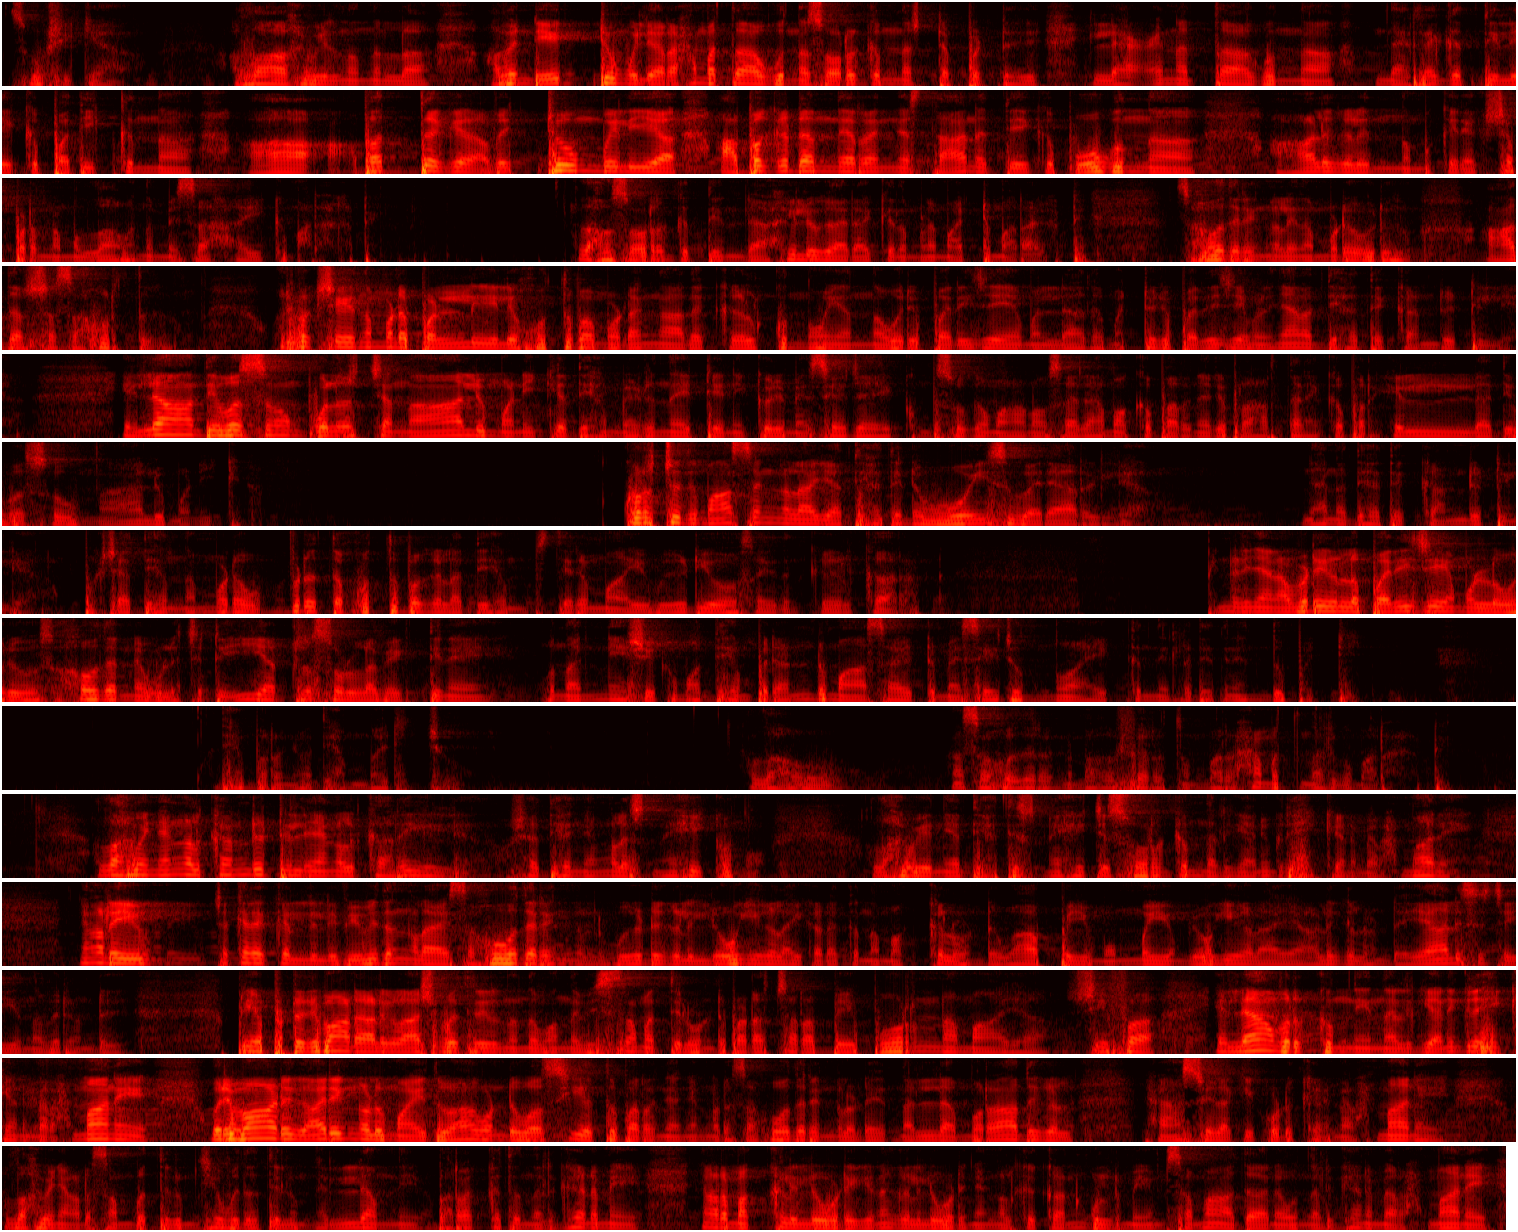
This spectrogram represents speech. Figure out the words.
സൂക്ഷിക്കുക. അള്ളാഹുവിൽ നിന്നുള്ള അവന്റെ ഏറ്റവും വലിയ റഹമത്താകുന്ന സ്വർഗം നഷ്ടപ്പെട്ട് ലയനത്താകുന്ന നരകത്തിലേക്ക് പതിക്കുന്ന ആ അബദ്ധക ഏറ്റവും വലിയ അപകടം നിറഞ്ഞ സ്ഥാനത്തേക്ക് പോകുന്ന ആളുകളിൽ നിന്ന് നമുക്ക് രക്ഷപ്പെടണം. അള്ളാഹു നമ്മെ സഹായിക്കുമാറാകട്ടെ. അള്ളാഹു സ്വർഗത്തിന്റെ അഹിലുകാരാക്കി നമ്മളെ മാറ്റുമാറാകട്ടെ. സഹോദരങ്ങളെ നമ്മുടെ ഒരു ആദർശ സുഹൃത്ത് ഒരുപക്ഷേ നമ്മുടെ പള്ളിയിൽ ഹൊത്തുബ മുടങ്ങാതെ കേൾക്കുന്നു എന്ന ഒരു പരിചയമല്ലാതെ മറ്റൊരു പരിചയമില്ല. ഞാൻ അദ്ദേഹത്തെ കണ്ടിട്ടില്ല. എല്ലാ ദിവസവും പുലർച്ചെ നാല് മണിക്ക് അദ്ദേഹം എഴുന്നേറ്റ് എനിക്കൊരു മെസ്സേജ് അയക്കും. സുഖമാണോ? സലാമൊക്കെ പറഞ്ഞൊരു പ്രാർത്ഥനയൊക്കെ പറയും എല്ലാ ദിവസവും നാല് മണിക്ക്. കുറച്ച് മാസങ്ങളായി അദ്ദേഹത്തിന്റെ വോയിസ് വരാറില്ല. ഞാൻ അദ്ദേഹത്തെ കണ്ടിട്ടില്ല. പക്ഷെ അദ്ദേഹം നമ്മുടെ ഇവിടുത്തെ ഹുത്തുബകൾ അദ്ദേഹം സ്ഥിരമായി വീഡിയോസ് സഹിതം കേൾക്കാറുണ്ട്. പിന്നീട് ഞാൻ അവിടെയുള്ള പരിചയമുള്ള ഒരു സഹോദരനെ വിളിച്ചിട്ട് ഈ അഡ്രസ്സുള്ള വ്യക്തിനെ ഒന്ന് അന്വേഷിക്കും അദ്ദേഹം ഇപ്പോൾ രണ്ട് മാസമായിട്ട് മെസ്സേജ് ഒന്നും അയക്കുന്നില്ല. അദ്ദേഹത്തിന് എന്തു പറ്റി? അദ്ദേഹം പറഞ്ഞു അദ്ദേഹം മരിച്ചു. അള്ളാഹു ആ സഹോദരന് മഹഫിറത്തും മർഹമത്തും നൽകുമാറാകട്ടെ. അള്ളാഹു ഞങ്ങൾ കണ്ടിട്ടില്ല ഞങ്ങൾക്കറിയില്ല പക്ഷെ അദ്ദേഹം ഞങ്ങളെ സ്നേഹിക്കുന്നു. അള്ളാഹു നീ അദ്ദേഹത്തെ സ്നേഹിച്ച് സ്വർഗം നൽകി അനുഗ്രഹിക്കണമേ റഹ്മാനെ. ഞങ്ങളുടെ ഈ ചക്കരക്കല്ലിലെ വിവിധങ്ങളായ സഹോദരങ്ങൾ വീടുകളിൽ രോഗികളായി കിടക്കുന്ന മക്കളുണ്ട് വാപ്പയും ഉമ്മയും രോഗികളായ ആളുകളുണ്ട് ഡയാലിസിസ് ചെയ്യുന്നവരുണ്ട്. പ്രിയപ്പെട്ട ഒരുപാട് ആളുകൾ ആശുപത്രിയിൽ നിന്ന് വന്ന് വിശ്രമത്തിലുണ്ട്. പടച്ചറബെ പൂർണമായ ഷിഫ എല്ലാവർക്കും നീ നൽകി. അനുഗ്രഹിക്കാൻ റഹ്മാനെ ഒരുപാട് കാര്യങ്ങളുമായി ദ്വാ കൊണ്ട് വസിയത്ത് പറഞ്ഞ ഞങ്ങളുടെ സഹോദരങ്ങളുടെ നല്ല മുറാദുകൾ ഹാസിലാക്കി കൊടുക്കണമേ. റഹ്മാനെ അള്ളാഹു ഞങ്ങളുടെ സമ്പത്തിലും ജീവിതത്തിലും എല്ലാം നീ ബറക്കത്ത് നൽകണമേ. ഞങ്ങളുടെ മക്കളിലൂടെ ഇണകളിലൂടെ ഞങ്ങൾക്ക് കൺകുളിമയും സമാധാനവും നൽകണമേ റഹ്മാനെ.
